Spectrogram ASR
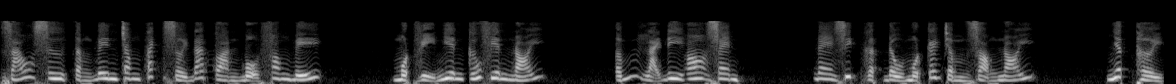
Giáo sư tầng bên trong tách rời đã toàn bộ phong bế. Một vị nghiên cứu viên nói. Ấm lại đi o gen. Đe dít gật đầu một cách trầm giọng nói. Nhất thời,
